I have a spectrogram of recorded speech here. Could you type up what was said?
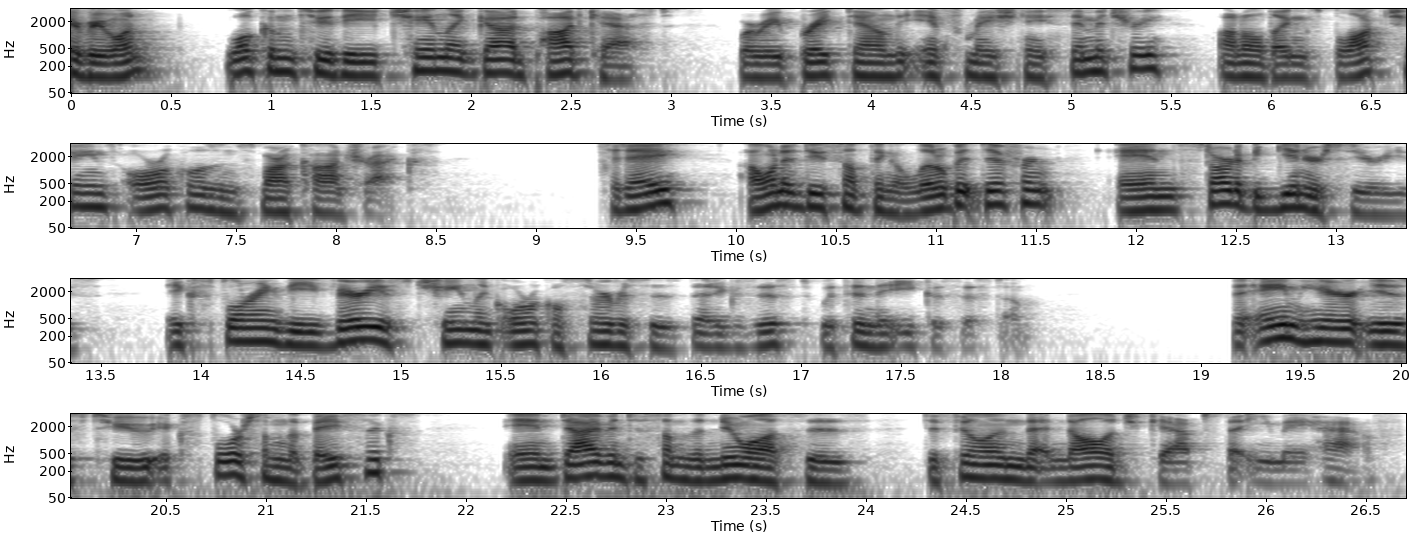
everyone, welcome to the Chainlink God podcast, where we break down the information asymmetry on all things blockchains, oracles, and smart contracts. Today, I want to do something a little bit different and start a beginner series exploring the various Chainlink Oracle services that exist within the ecosystem. The aim here is to explore some of the basics and dive into some of the nuances to fill in that knowledge gaps that you may have.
